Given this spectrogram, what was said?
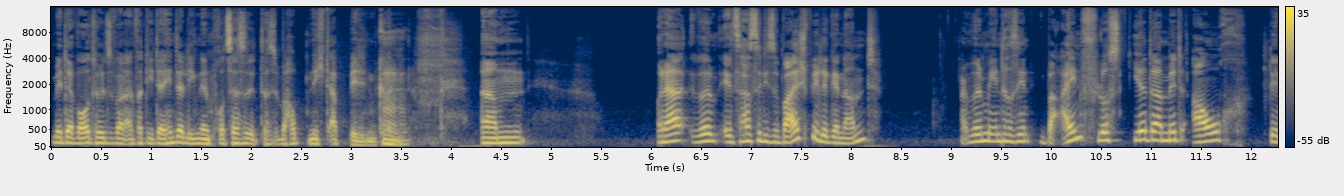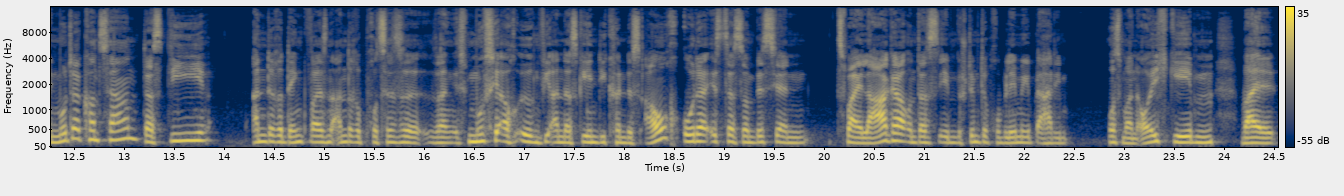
mit der Worthülse, weil einfach die dahinterliegenden Prozesse das überhaupt nicht abbilden können. Mhm. Ähm, und da, jetzt hast du diese Beispiele genannt. Würde mich interessieren, beeinflusst ihr damit auch den Mutterkonzern, dass die andere Denkweisen, andere Prozesse sagen, es muss ja auch irgendwie anders gehen, die können das auch? Oder ist das so ein bisschen zwei Lager und dass es eben bestimmte Probleme gibt, ah, die muss man euch geben, weil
